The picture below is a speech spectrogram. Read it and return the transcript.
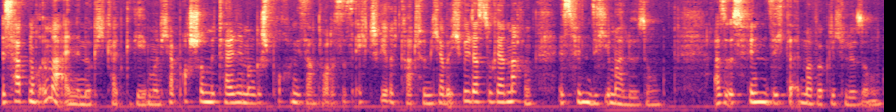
es hat noch immer eine Möglichkeit gegeben. Und ich habe auch schon mit Teilnehmern gesprochen, die sagen, boah, das ist echt schwierig gerade für mich, aber ich will das so gern machen. Es finden sich immer Lösungen. Also es finden sich da immer wirklich Lösungen.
